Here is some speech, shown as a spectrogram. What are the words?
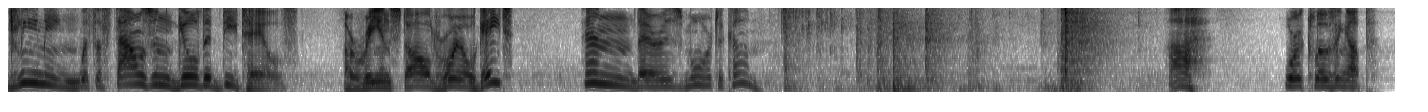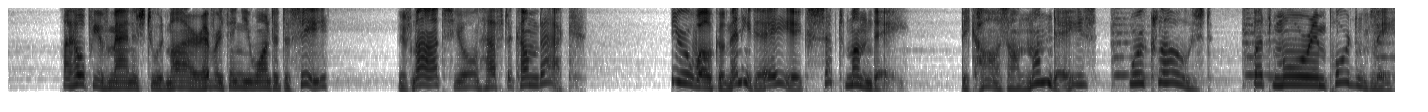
gleaming with a thousand gilded details, a reinstalled royal gate, and there is more to come. Ah, we're closing up. I hope you've managed to admire everything you wanted to see. If not, you'll have to come back. You're welcome any day except Monday, because on Mondays, we're closed. But more importantly,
